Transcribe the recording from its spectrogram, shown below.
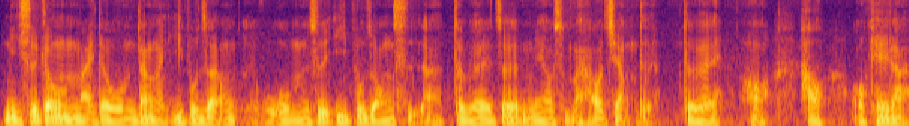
你是跟我们买的，我们当然义不容，我们是义不容辞啊，对不对？这没有什么好讲的，对不对？哦，好，OK 啦。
